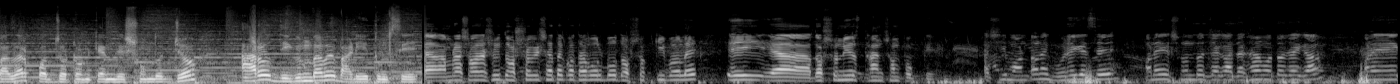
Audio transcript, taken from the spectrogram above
বাজার পর্যটন কেন্দ্রের সৌন্দর্য আরও দ্বিগুণভাবে বাড়িয়ে তুলছে। আমরা সরাসরি দর্শকের সাথে কথা বলব। দর্শক কি বলে এই দর্শনীয় স্থান সম্পর্কে? আসি মনটা অনেক ঘুরে গেছে। অনেক সুন্দর জায়গা দেখার মতো জায়গা। অনেক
